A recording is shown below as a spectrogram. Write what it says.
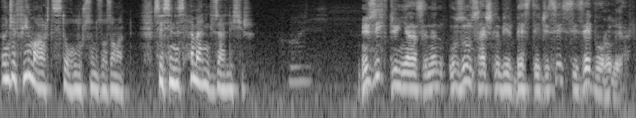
önce film artisti olursunuz o zaman. Sesiniz hemen güzelleşir. Müzik dünyasının uzun saçlı bir bestecisi size vuruluyor.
